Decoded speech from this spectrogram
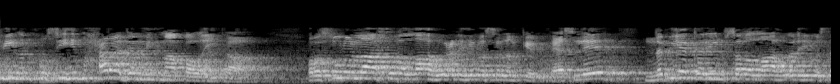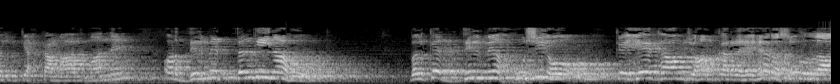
فی انفسہم حرجا مما قضیت تھا رسول اللہ صلی اللہ علیہ وسلم کے فیصلے نبی کریم صلی اللہ علیہ وسلم کے احکامات ماننے اور دل میں تنگی نہ ہو، بلکہ دل میں خوشی ہو کہ یہ کام جو ہم کر رہے ہیں رسول اللہ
